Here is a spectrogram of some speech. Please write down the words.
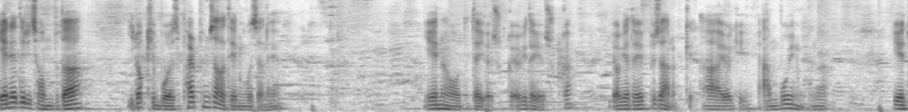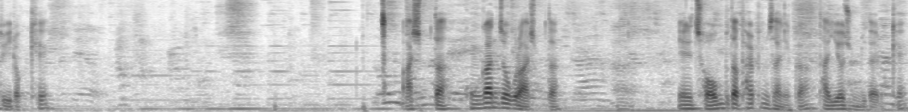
얘네들이 전부 다 이렇게 모여서 팔품사가 되는 거잖아요. 얘는 어디다 이어줄까? 여기다 이어줄까? 여기가 더 예쁘지 않을게? 아 여기 안 보이는구나. 얘도 이렇게 아쉽다. 공간적으로 아쉽다. 얘는 전부 다 팔품사니까 다 이어줍니다. 이렇게.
